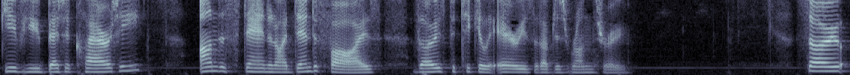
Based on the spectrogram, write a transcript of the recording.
give you better clarity, understand and identifies those particular areas that I've just run through. So,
